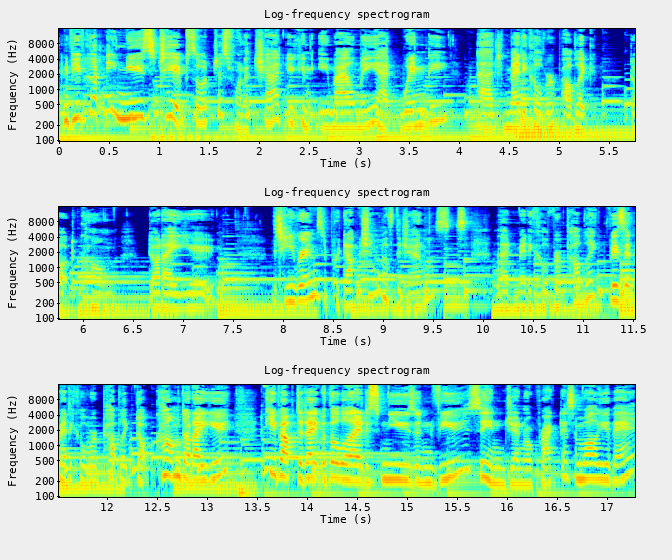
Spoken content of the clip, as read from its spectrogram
And if you've got any news tips or just want to chat, you can email me at wendy at medicalrepublic.com.au. The Tea Room's a production of the journalists at Medical Republic. Visit medicalrepublic.com.au to keep up to date with all the latest news and views in general practice. And while you're there,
